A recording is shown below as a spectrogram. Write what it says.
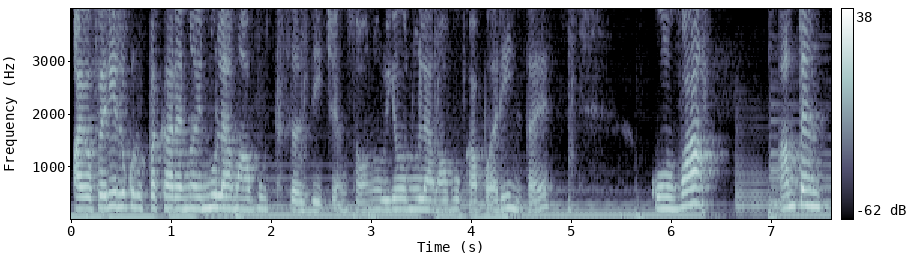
a-i oferi lucruri pe care noi nu le-am avut, să zicem, sau nu, eu nu le-am avut ca părinte, cumva am ten-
